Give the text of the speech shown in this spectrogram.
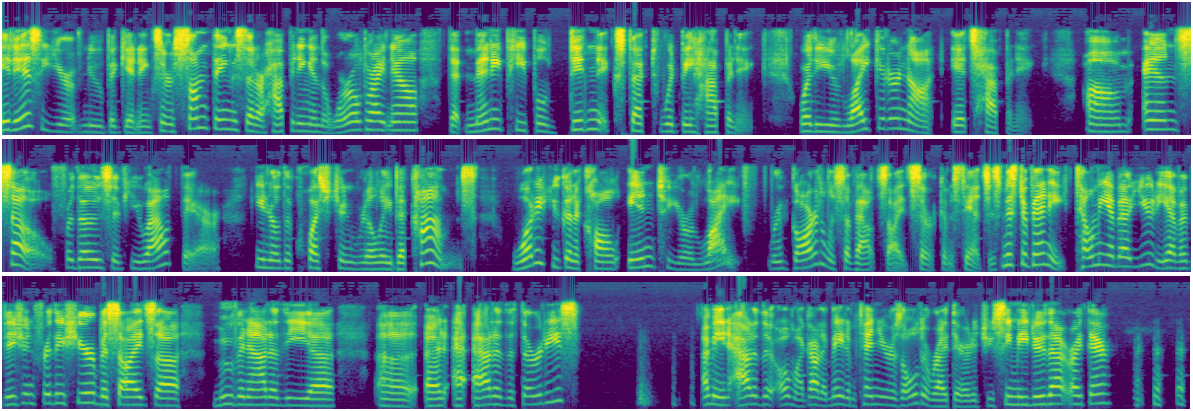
it is a year of new beginnings. There are some things that are happening in the world right now that many people didn't expect would be happening. Whether you like it or not, it's happening. Um, and so, for those of you out there, you know, the question really becomes what are you going to call into your life, regardless of outside circumstances? Mr. Benny, tell me about you. Do you have a vision for this year besides uh, moving out of the uh, uh, out of the 30s? I mean, out of the oh my god, I made him ten years older right there. Did you see me do that right there?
